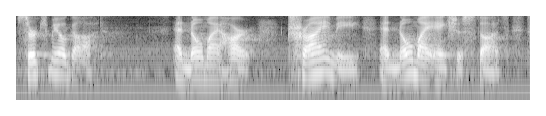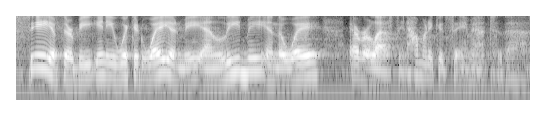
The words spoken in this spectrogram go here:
Search me, O God, and know my heart. Try me and know my anxious thoughts. See if there be any wicked way in me and lead me in the way everlasting. How many could say amen to that?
